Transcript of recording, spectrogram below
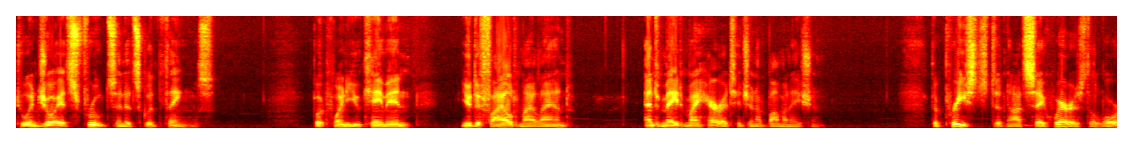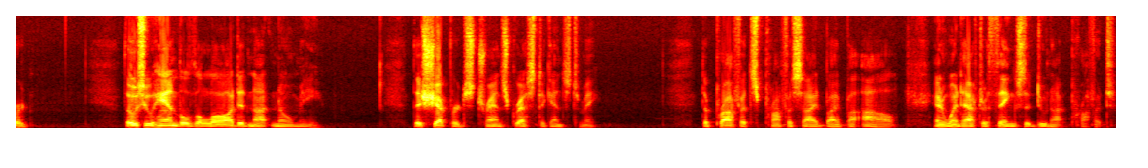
to enjoy its fruits and its good things. But when you came in, you defiled my land, and made my heritage an abomination. The priests did not say, Where is the Lord? Those who handle the law did not know me. The shepherds transgressed against me. The prophets prophesied by Baal and went after things that do not profit.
